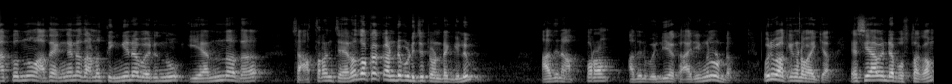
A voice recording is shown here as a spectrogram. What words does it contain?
ആക്കുന്നു അതെങ്ങനെ തണുത്ത് ഇങ്ങനെ വരുന്നു എന്നത് ശാസ്ത്രം ചിലതൊക്കെ കണ്ടുപിടിച്ചിട്ടുണ്ടെങ്കിലും അതിനപ്പുറം അതിൽ വലിയ കാര്യങ്ങളുണ്ട്. ഒരു വാക്യം കൂടെ വായിക്കാം. യസ്യാവിന്റെ പുസ്തകം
